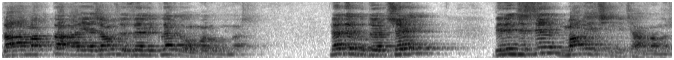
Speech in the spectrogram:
damatta arayacağımız özellikler de olmalı bunlar. Nedir bu dört şey? Birincisi malı için nikahlanır.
